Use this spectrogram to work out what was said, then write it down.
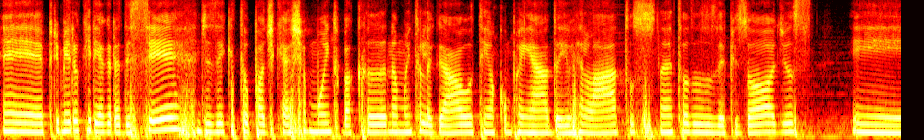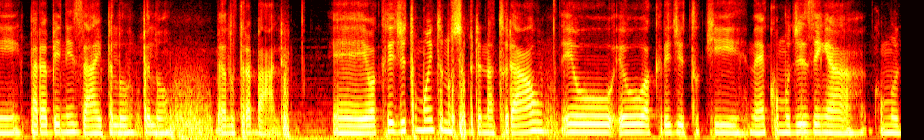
É, primeiro eu queria agradecer, dizer que teu podcast é muito bacana, muito legal. Eu tenho acompanhado aí os relatos, né, todos os episódios e parabenizar aí pelo, pelo belo trabalho. É, eu acredito muito no sobrenatural. Eu, eu acredito que, né, como dizem a, como,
